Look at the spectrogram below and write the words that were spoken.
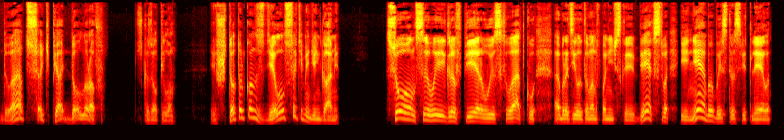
«Двадцать пять долларов», — сказал Пилон. «И что только он сделал с этими деньгами?» Солнце, выиграв первую схватку, обратило туман в паническое бегство, и небо быстро светлело.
